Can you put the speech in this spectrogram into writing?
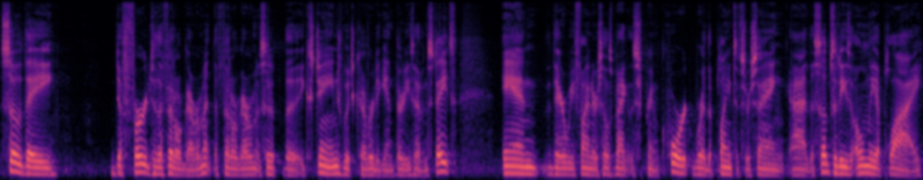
So they deferred to the federal government. The federal government set up the exchange, which covered, again, 37 states. And there we find ourselves back at the Supreme Court, where the plaintiffs are saying uh, the subsidies only apply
